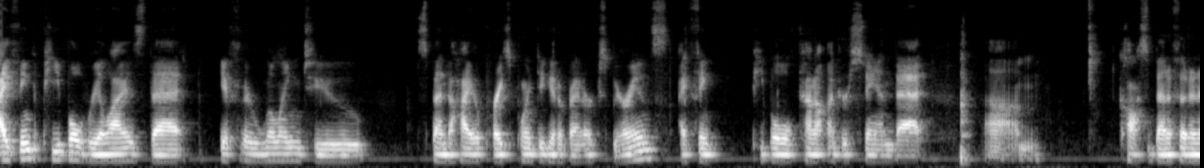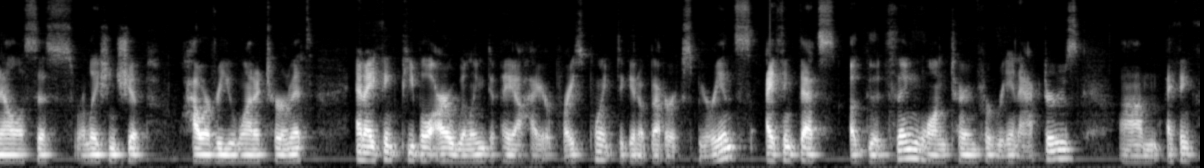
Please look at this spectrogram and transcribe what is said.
I think people realize that if they're willing to spend a higher price point to get a better experience, I think people kind of understand that um, cost benefit analysis relationship however you want to term it. And I think people are willing to pay a higher price point to get a better experience. I think that's a good thing long term for reenactors. Um, I think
